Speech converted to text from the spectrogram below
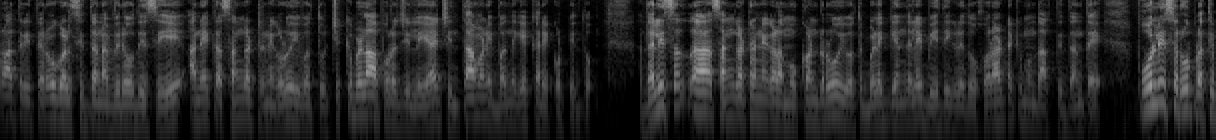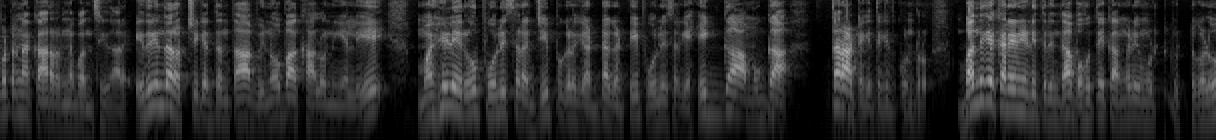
ರಾತ್ರಿ ತೆರವುಗೊಳಿಸಿದ್ದನ್ನು ವಿರೋಧಿಸಿ ಅನೇಕ ಸಂಘಟನೆಗಳು ಇವತ್ತು ಚಿಕ್ಕಬಳ್ಳಾಪುರ ಜಿಲ್ಲೆಯ ಚಿಂತಾಮಣಿ ಬಂದ್ಗೆ ಕರೆ ಕೊಟ್ಟಿದ್ದು. ದಲಿತ ಸಂಘಟನೆಗಳ ಮುಖಂಡರು ಇವತ್ತು ಬೆಳಗ್ಗೆಯಿಂದಲೇ ಬೀದಿಗಿಳಿದು ಹೋರಾಟಕ್ಕೆ ಮುಂದಾಗ್ತಿದ್ದಂತೆ ಪೊಲೀಸರು ಪ್ರತಿಭಟನಾಕಾರರನ್ನು ಬಂಧಿಸಿದ್ದಾರೆ. ಇದರಿಂದ ರೊಚ್ಚಿಗೆದ್ದಂತಹ ವಿನೋಬಾ ಕಾಲೋನಿಯಲ್ಲಿ ಮಹಿಳೆಯರು ಪೊಲೀಸರ ಜೀಪ್ಗಳಿಗೆ ಅಡ್ಡಗಟ್ಟಿ ಪೊಲೀಸರಿಗೆ ಹಿಗ್ಗ, ಮುಗ್ಗ ತರಾಟೆಗೆ ತೆಗೆದುಕೊಂಡರು. ಬಂದ್ಗೆ ಕರೆ ನೀಡಿದ್ರಿಂದ ಬಹುತೇಕ ಅಂಗಡಿ ಮುಟ್ಟುಗಳು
